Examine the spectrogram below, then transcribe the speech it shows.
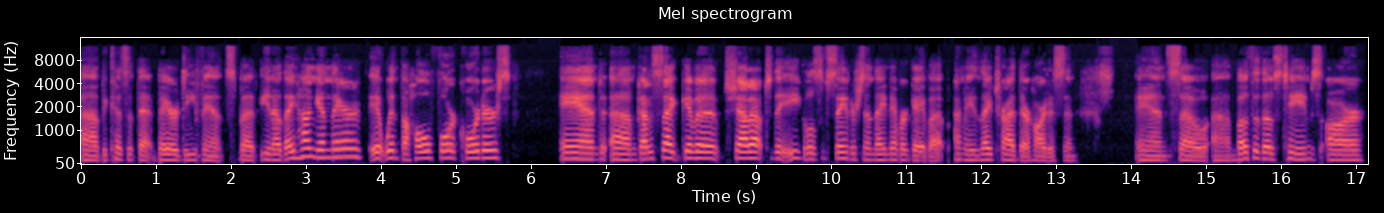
uh, because of that bear defense. But you know, they hung in there. It went the whole four quarters. And um, got to say, give a shout out to the Eagles of Sanderson. They never gave up. I mean, they tried their hardest, and and so uh, both of those teams are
